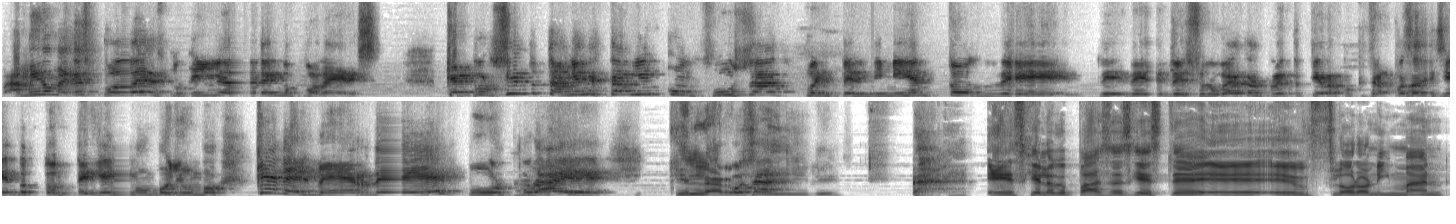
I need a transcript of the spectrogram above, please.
a mí no me des poderes porque yo ya tengo poderes. Que por cierto también está bien confusa su entendimiento de, de, de- de su lugar con el planeta Tierra porque se la pasa diciendo tontería y mumbo yumbo, que del verde, el púrpura, Ah, eh, Qué largo. O sea- Es que lo que pasa es que este eh, eh, Man,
